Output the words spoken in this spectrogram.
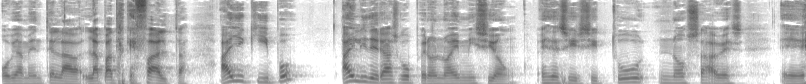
obviamente la, pata que falta. Hay equipo, hay liderazgo, pero no hay misión. Es decir, si tú no sabes eh,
